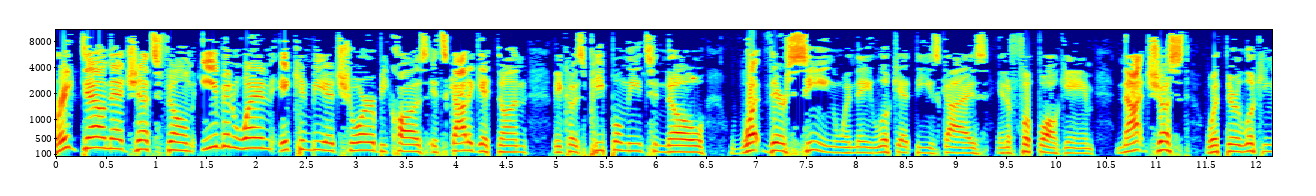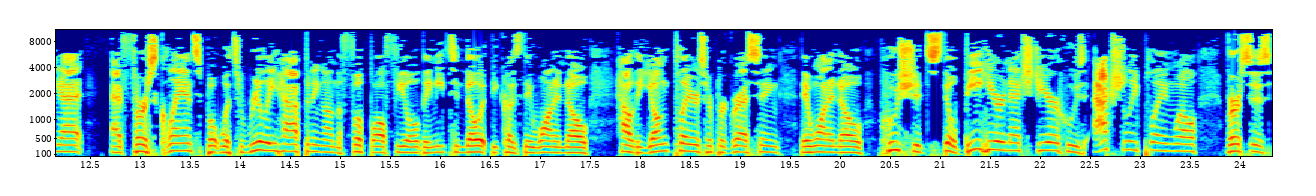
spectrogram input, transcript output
break down that Jets film, even when it can be a chore, because it's got to get done. Because people need to know what they're seeing when they look at these guys in a football game, not just what they're looking at at first glance, but what's really happening on the football field. They need to know it because they want to know how the young players are progressing. They want to know who should still be here next year, who's actually playing well versus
